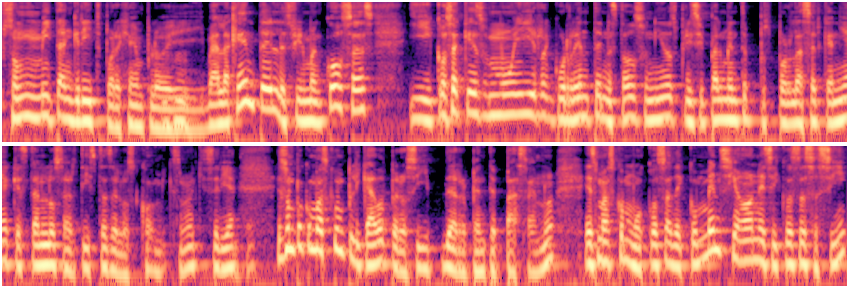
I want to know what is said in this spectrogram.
son meet and greet, por ejemplo, y va la gente, les firman cosas, y cosa que es muy recurrente en Estados Unidos, principalmente pues, por la cercanía que están los artistas de los cómics, ¿no? Aquí sería, es un poco más complicado, pero sí de repente pasa, ¿no? Es más como cosa de convenciones y cosas así,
